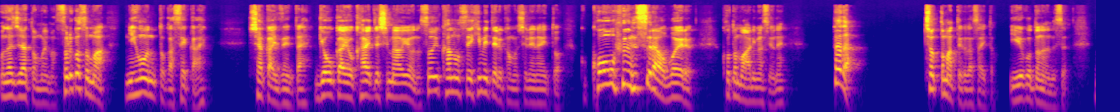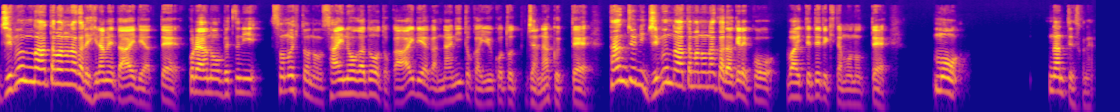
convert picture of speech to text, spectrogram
同じだと思います。それこそまあ、日本とか世界、社会全体、業界を変えてしまうような、そういう可能性秘めてるかもしれないと、興奮すら覚えることもありますよね。ただ、ちょっと待ってくださいということなんです。自分の頭の中でひらめいたアイデアって、これあの別にその人の才能がどうとか、アイデアが何とかいうことじゃなくって、単純に自分の頭の中だけでこう湧いて出てきたものって、もう、なんていうんですかね。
